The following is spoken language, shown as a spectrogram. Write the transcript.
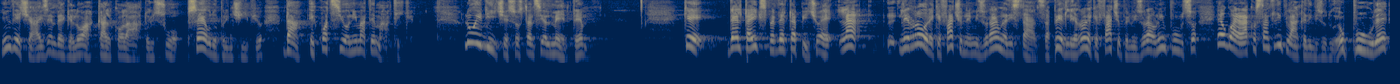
Invece Heisenberg lo ha calcolato, il suo pseudo principio, da equazioni matematiche. Lui dice sostanzialmente che delta x per delta p, cioè la l'errore che faccio nel misurare una distanza per l'errore che faccio per misurare un impulso è uguale alla costante di Planck diviso 2. Oppure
